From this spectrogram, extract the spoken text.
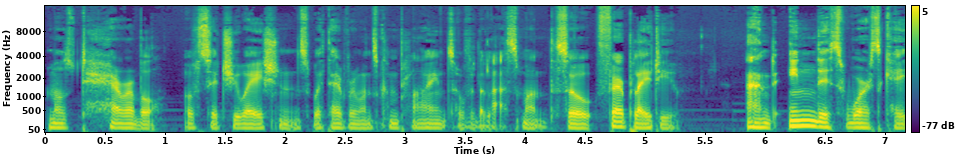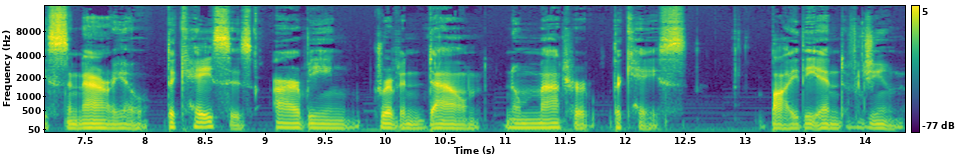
most terrible of situations with everyone's compliance over the last month. So fair play to you. And in this worst case scenario, the cases are being driven down, no matter the case, by the end of June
